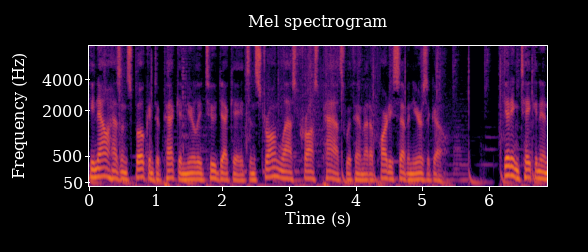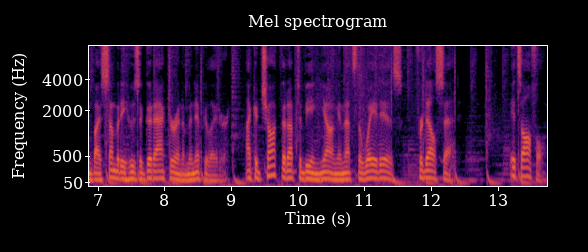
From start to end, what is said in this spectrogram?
He now hasn't spoken to Peck in nearly two decades, and Strong last crossed paths with him at a party seven years ago. Getting taken in by somebody who's a good actor and a manipulator, I could chalk that up to being young, and that's the way it is, Friedle said. It's awful.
